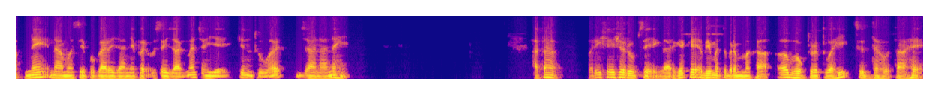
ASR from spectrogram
अपने नाम से पुकारे जाने पर उसे जागना चाहिए, किंतु वह जाना नहीं। अतः, परिशेष रूप से गार्ग्य के अभिमत ब्रह्म का अभोक्तृत्व ही सिद्ध होता है।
